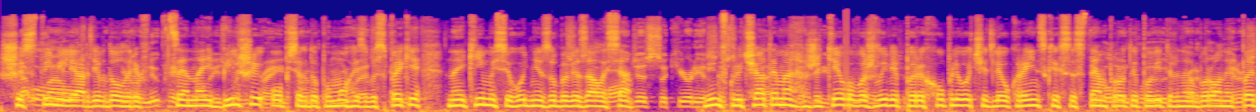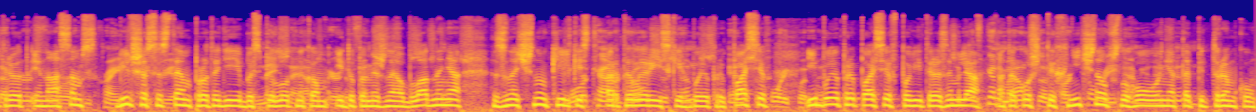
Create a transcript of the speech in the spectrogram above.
6 мільярдів доларів. Це найбільший обсяг допомоги з безпеки, на який ми сьогодні зобов'язалися. Він включатиме життєво важливі перехоплювачі для українських систем протиповітряної оборони Петріот і Насамс, більше систем протидії безпілотникам і допоміжне обладнання, значну кількість артилерійських боєприпасів і боєприпасів повітря-земля, а також технічне обслуговування та підтримку.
